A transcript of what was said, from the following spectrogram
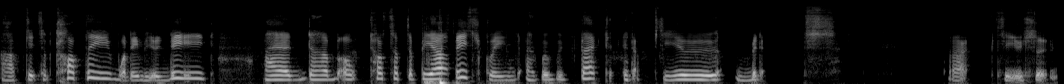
uh, get some coffee, whatever you need, and um, I'll toss up the BRB screen, and we'll be back in a few minutes. Alright, see you soon.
